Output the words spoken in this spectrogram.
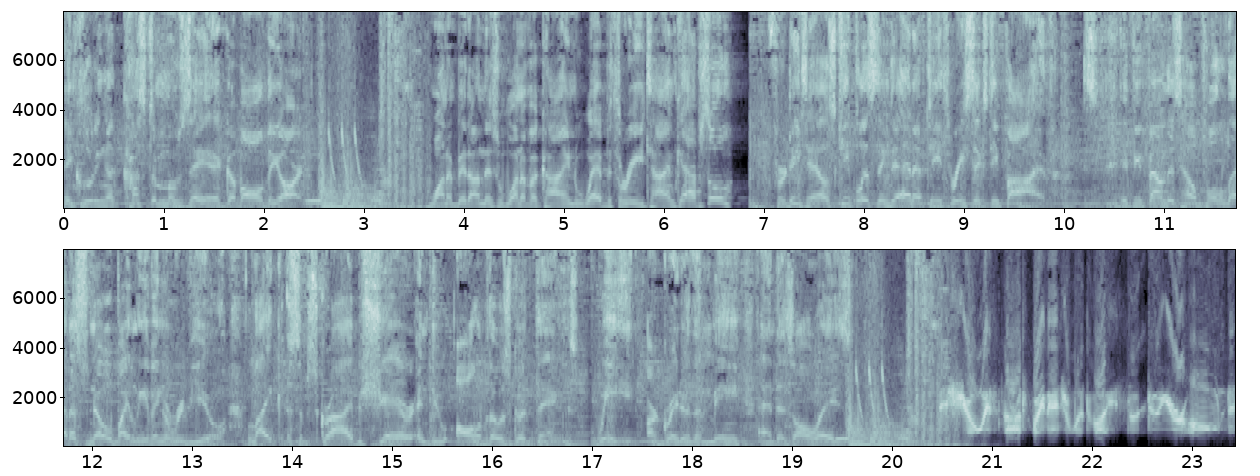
including a custom mosaic of all the art. Want to bid on this one of a kind Web3 time capsule? For details, keep listening to NFT 365. If you found this helpful, let us know by leaving a review. Like, subscribe, share, and do all of those good things. We are greater than me, and as always, This show is not financial advice, so do your own.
